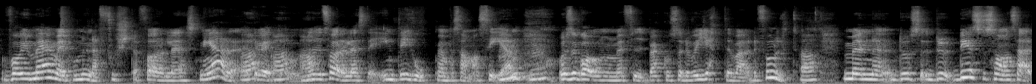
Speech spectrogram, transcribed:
var ju med mig på mina första föreläsningar. Du vet, ja. Vi föreläste, inte ihop men på samma scen. Och så gav hon mig feedback och så, det var jättevärdefullt. Men då, då, dels så sa hon så här.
